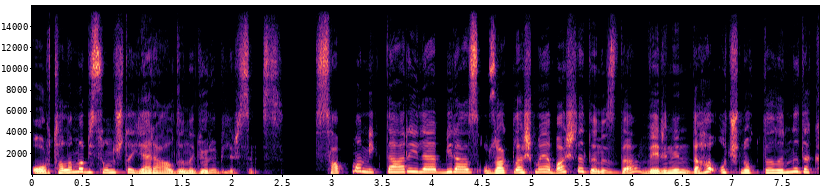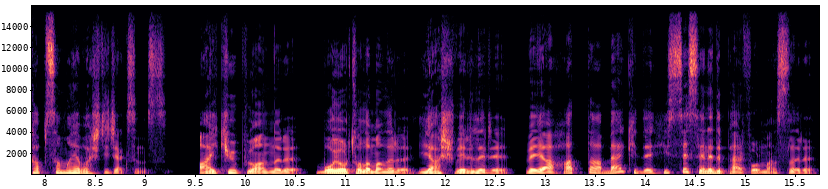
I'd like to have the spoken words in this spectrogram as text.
ortalama bir sonuçta yer aldığını görebilirsiniz. Sapma miktarıyla biraz uzaklaşmaya başladığınızda verinin daha uç noktalarını da kapsamaya başlayacaksınız. IQ puanları, boy ortalamaları, yaş verileri veya hatta belki de hisse senedi performansları.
